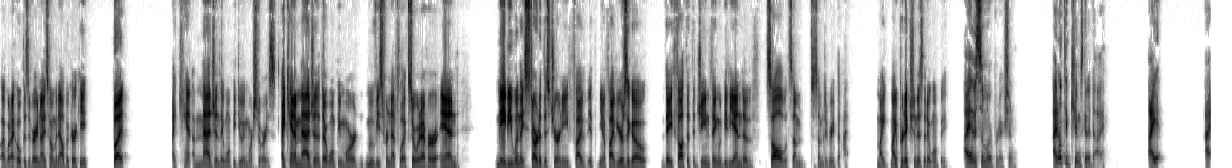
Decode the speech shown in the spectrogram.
uh, what I hope is a very nice home in Albuquerque. But I can't imagine they won't be doing more stories. I can't imagine that there won't be more movies for Netflix or whatever. And maybe when they started this journey five, you know, five years ago, they thought that the gene thing would be the end of Saul with some to some degree. But I, my my prediction is that it won't be. I have a similar prediction. I don't think Kim's going to die. I, I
